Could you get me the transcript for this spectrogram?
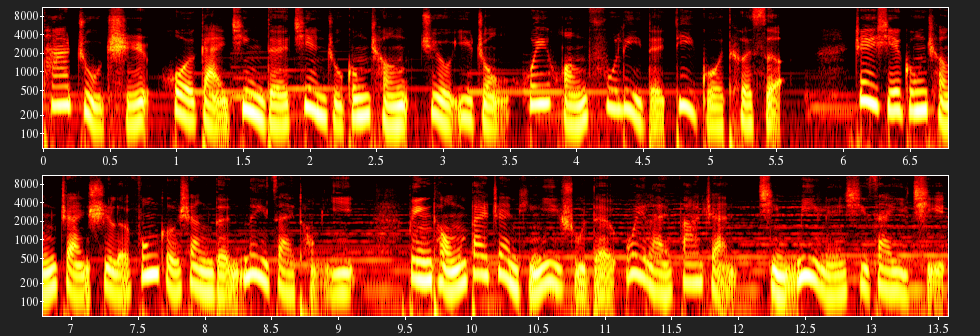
他主持或改进的建筑工程具有一种辉煌富丽的帝国特色。这些工程展示了风格上的内在统一，并同拜占庭艺术的未来发展紧密联系在一起。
